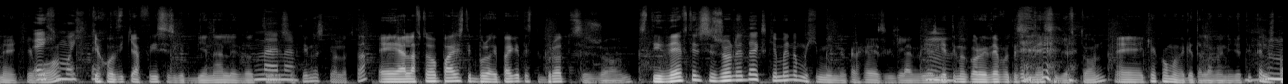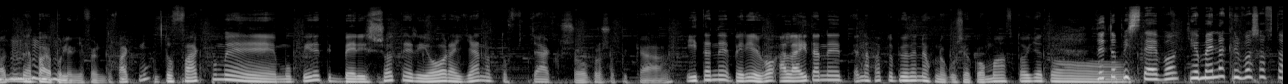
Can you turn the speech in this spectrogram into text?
ναι, και εγώ. Έχει, μου έχει Και έχω δει και αφήσεις για την Biennale εδώ Ναι, της ναι. Αθήνας και όλα αυτά. Ε, αλλά αυτό πάει στην προ... υπάγεται στην πρώτη σεζόν. Στη δεύτερη σεζόν, εντάξει, και εμένα μου έχει μείνει ο Καρχαρίας τη Γλανδία, Μμ. γιατί με κοροϊδεύονται συνέχεια γι' αυτόν. Ε, και ακόμα δεν καταλαβαίνω γιατί. Τέλος πάντων, είναι πάρα πολύ ενδιαφέρον το fact μου. Το fact που με, μου πήρε την περισσότερη ώρα για να το φτιάξω προσωπικά ήταν περίεργο, αλλά ήταν ένα fact το οποίο δεν έχουν ακούσει ακόμα. Αυτό για το. Δεν το πιστεύω και εμένα ακριβώς αυτό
